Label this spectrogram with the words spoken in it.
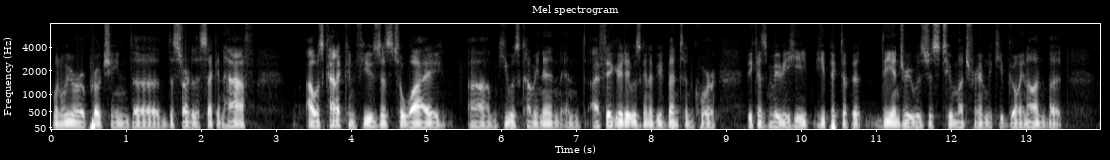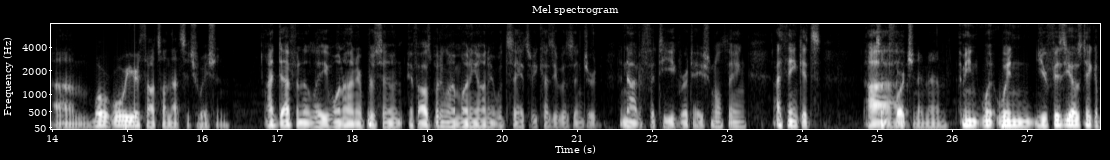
when we were approaching the the start of the second half, I was kind of confused as to why um, he was coming in, and I figured it was going to be Bentancur because maybe he he picked up it. The injury was just too much for him to keep going on. But um, what, what were your thoughts on that situation? I definitely 100%, if I was putting my money on it, would say it's because he was injured not a fatigue rotational thing. I think it's. It's uh, unfortunate, man. I mean, when, when your physios take a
